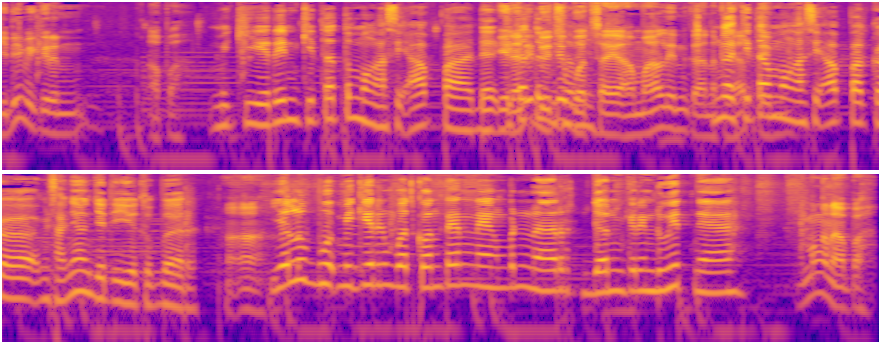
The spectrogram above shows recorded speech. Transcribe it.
Jadi mikirin apa? Mikirin kita tuh mau ngasih apa. Da- Ya, kita nanti tuh bisa buat saya amalin ke anak Enggak, yatim. kita mau ngasih apa ke misalnya jadi YouTuber. Heeh. Ya lu buat mikirin buat konten yang benar, jangan mikirin duitnya. Emang kenapa?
